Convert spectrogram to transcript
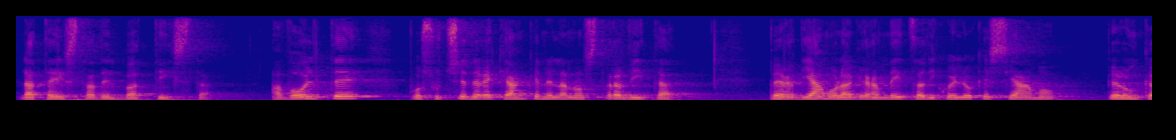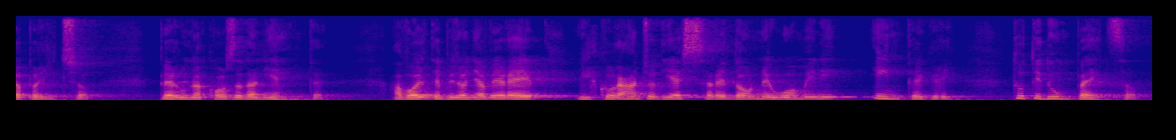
la testa del Battista. A volte può succedere che anche nella nostra vita perdiamo la grandezza di quello che siamo per un capriccio, per una cosa da niente. A volte bisogna avere il coraggio di essere donne e uomini integri, tutti d'un pezzo,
